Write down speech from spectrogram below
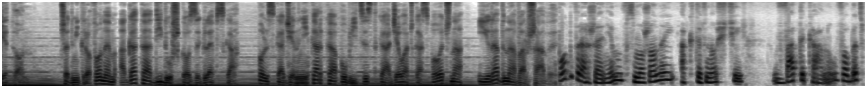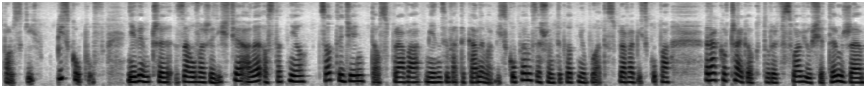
felieton. Przed mikrofonem Agata Diduszko-Zyglewska, polska dziennikarka, publicystka, działaczka społeczna i radna Warszawy. Pod wrażeniem wzmożonej aktywności Watykanu wobec polskich biskupów. Nie wiem, czy zauważyliście, ale ostatnio co tydzień to sprawa między Watykanem a biskupem. W zeszłym tygodniu była to sprawa biskupa Rakoczego, który wsławił się tym, że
